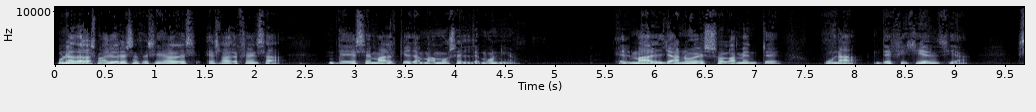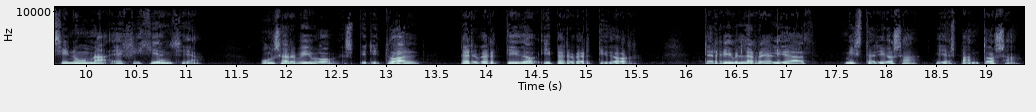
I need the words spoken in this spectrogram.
Una de las mayores necesidades es la defensa de ese mal que llamamos el demonio. El mal ya no es solamente una deficiencia, sino una eficiencia, un ser vivo, espiritual, pervertido y pervertidor, terrible realidad misteriosa y espantosa.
